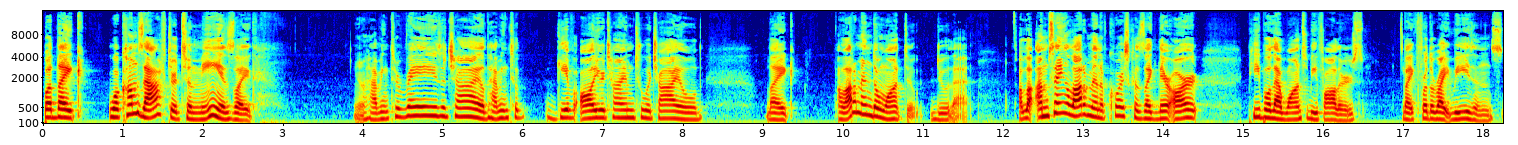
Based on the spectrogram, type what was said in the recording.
But like, what comes after to me is like you know, having to raise a child, having to give all your time to a child. Like, a lot of men don't want to do that. A lot, I'm saying a lot of men, of course, because, like, there are people that want to be fathers, like, for the right reasons,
